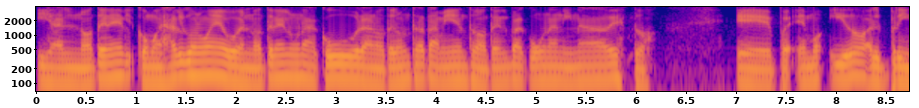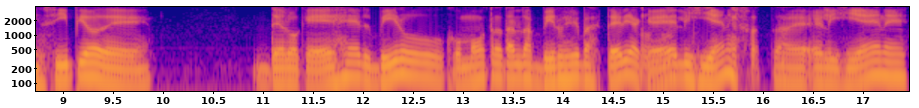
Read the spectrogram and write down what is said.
y al no tener, como es algo nuevo, el no tener una cura, no tener un tratamiento, no tener vacuna ni nada de esto, eh, pues hemos ido al principio de, de lo que es el virus, cómo tratar los virus y bacterias, que es el higiene. Exacto. ¿sabes? El higiene,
